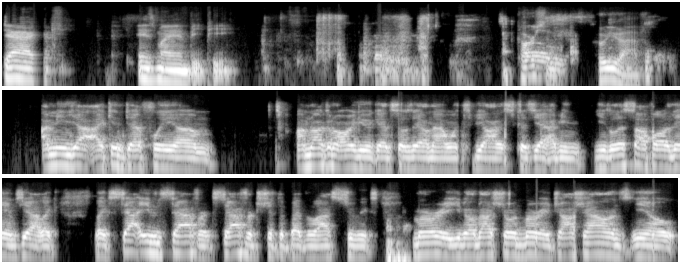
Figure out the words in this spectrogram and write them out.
Dak is my MVP. Carson, who do you have? I mean, yeah, I can definitely um I'm not going to argue against Jose on that one, to be honest, because yeah, I mean, you list off all the names, yeah, like like Stat, even Stafford, Stafford shit the bed the last two weeks. Murray, you know, not sure with Murray. Josh Allen's, you know,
